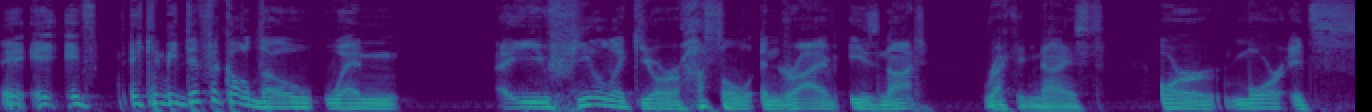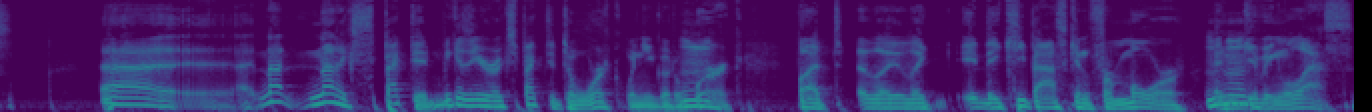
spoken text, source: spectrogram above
It, it, it's it can be difficult though when uh, you feel like your hustle and drive is not recognized or more it's uh, not not expected because you're expected to work when you go to work. But like they keep asking for more and giving less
